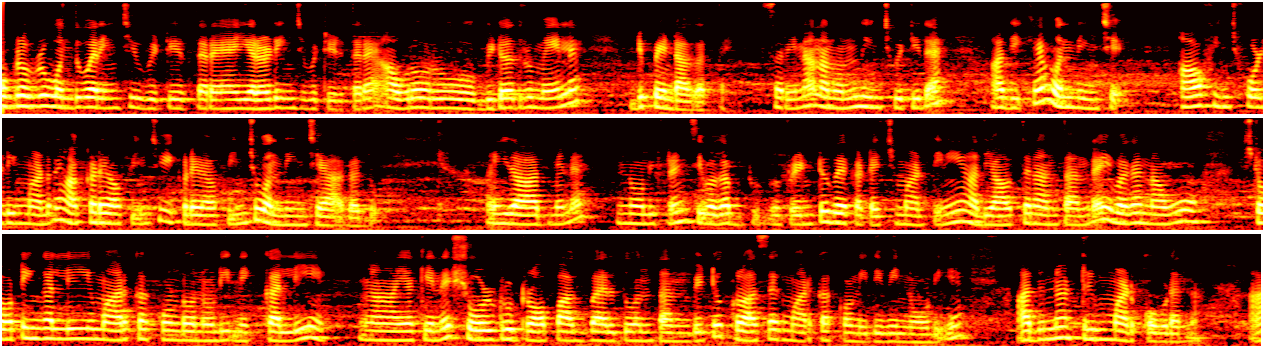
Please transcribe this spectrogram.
ಒಬ್ರೊಬ್ರು ಒಂದೂವರೆ ಇಂಚ್ ಬಿಟ್ಟಿರ್ತಾರೆ, ಎರಡು ಇಂಚ್ ಬಿಟ್ಟಿರ್ತಾರೆ, ಅವರವರು ಬಿಡೋದ್ರ ಮೇಲೆ ಡಿಪೆಂಡ್ ಆಗುತ್ತೆ. ಸರಿನಾ? ನಾನು ಒಂದು ಇಂಚ್ ಬಿಟ್ಟಿದ್ದೆ ಅದಕ್ಕೆ ಒಂದು ಇಂಚೆ. ಹಾಫ್ ಇಂಚ್ ಫೋಲ್ಡಿಂಗ್ ಮಾಡಿದ್ರೆ ಆ ಕಡೆ ಹಾಫ್ ಇಂಚು, ಈ ಕಡೆ ಹಾಫ್ ಇಂಚು ಒಂದು ಇಂಚೆ ಆಗೋದು. ಇದಾದಮೇಲೆ ನೋಡಿ ಫ್ರೆಂಡ್ಸ್, ಇವಾಗ ಫ್ರಂಟು ಬೇಕು ಅಟ್ಯಾಚ್ ಮಾಡ್ತೀನಿ. ಅದು ಯಾವ ಥರ ಅಂತ ಅಂದರೆ ಇವಾಗ ನಾವು ಸ್ಟಾರ್ಟಿಂಗಲ್ಲಿ ಮಾರ್ಕ್ ಹಾಕ್ಕೊಂಡು ನೋಡಿ ನೆಕ್ಕಲ್ಲಿ ಯಾಕೆಂದರೆ ಶೋಲ್ಡ್ರು ಡ್ರಾಪ್ ಆಗಬಾರ್ದು ಅಂತ ಅಂದ್ಬಿಟ್ಟು ಕ್ರಾಸಾಗಿ ಮಾರ್ಕ್ ಹಾಕ್ಕೊಂಡಿದ್ದೀವಿ ನೋಡಿ. ಅದನ್ನು ಟ್ರಿಮ್ ಮಾಡ್ಕೊಬಿಡೋಣ. ಆ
